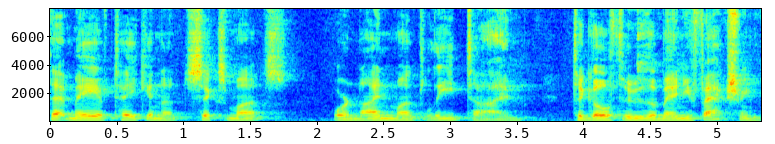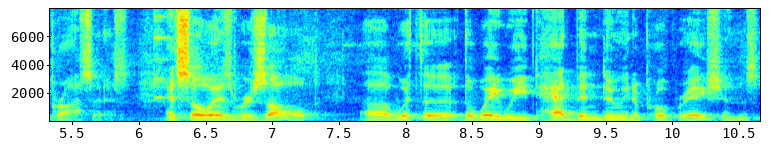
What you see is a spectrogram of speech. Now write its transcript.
that may have taken six months or nine month lead time to go through the manufacturing process. And so as a result, uh, with the, the way we had been doing appropriations,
